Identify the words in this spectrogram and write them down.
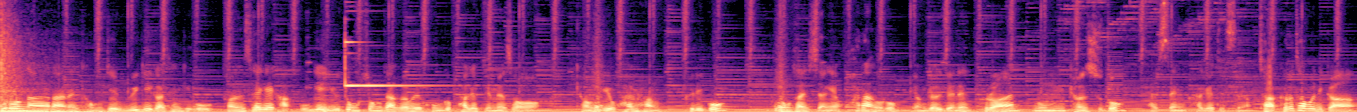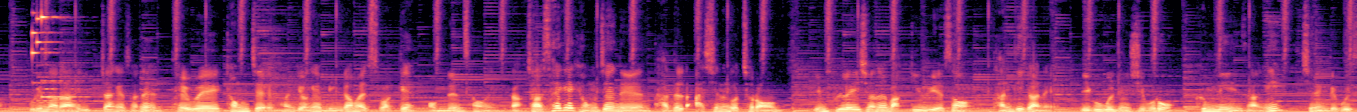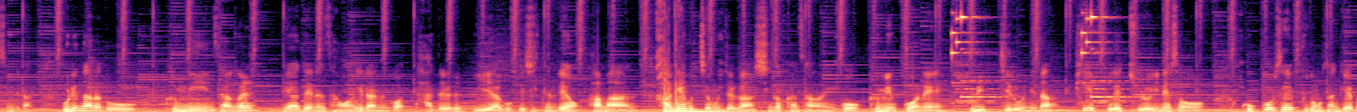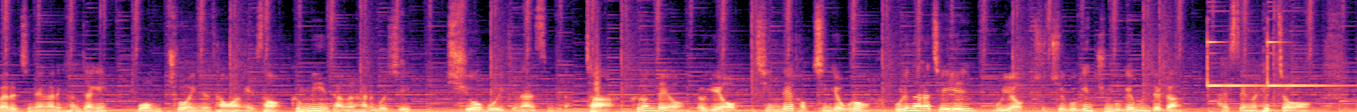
코로나라는 경제 위기가 생기고 전 세계 각국이 유동성 자금을 공급하게 되면서 경기 활황 그리고 부동산 시장의 화랑으로 연결되는 그러한 음, 변수도 발생하게 됐어요. 자, 그렇다 보니까 우리나라 입장에서는 대외 경제 환경에 민감할 수밖에 없는 상황입니다. 자, 세계 경제는 다들 아시는 것처럼 인플레이션을 막기 위해서 단기간에 미국을 중심으로 금리 인상이 진행되고 있습니다. 우리나라도 금리 인상을 해야 되는 상황이라는 것 다들 이해하고 계실 텐데요. 다만 가계부채 문제가 심각한 상황이고 금융권의 브릿지론이나 대출로 인해서 곳곳에 부동산 개발을 진행하는 현장이 멈추어 있는 상황에서 금리 인상을 하는 것이 쉬워 보이지는 않습니다. 자, 그런데요. 여기에 엎친 데 덮친 격으로 우리나라 제일 무역 수출국인 중국의 문제가 발생을 했죠.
